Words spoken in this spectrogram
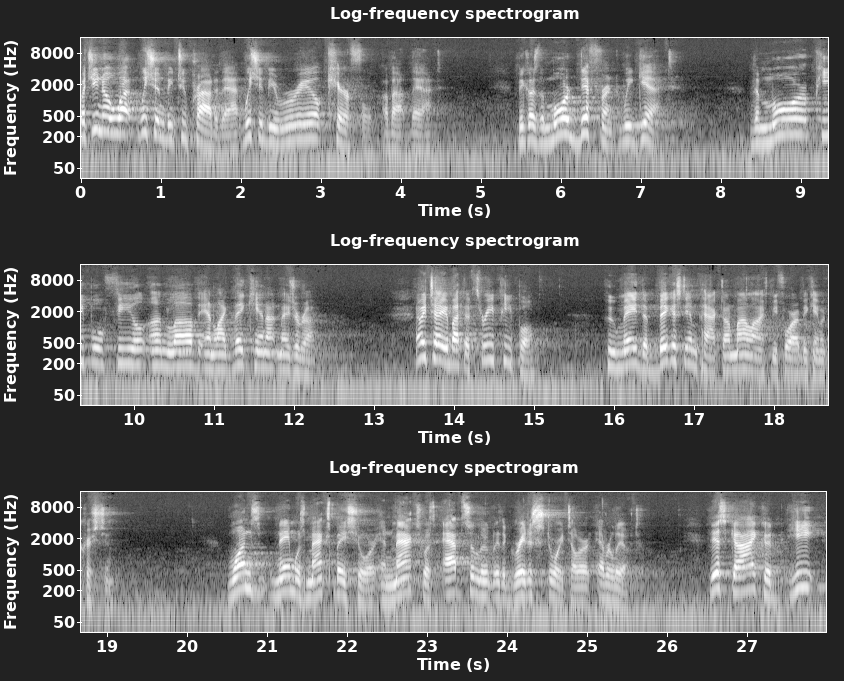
but you know what? We shouldn't be too proud of that. We should be real careful about that. Because the more different we get, the more people feel unloved and like they cannot measure up. Let me tell you about the three people who made the biggest impact on my life before I became a Christian. One's name was Max Bayshore, and Max was absolutely the greatest storyteller that ever lived. This guy could, he,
